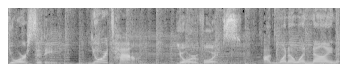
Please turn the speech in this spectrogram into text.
Your city Your town. Your voice. on 1019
